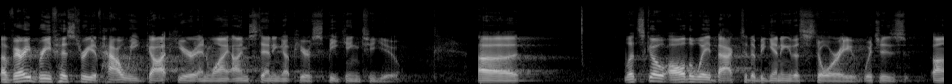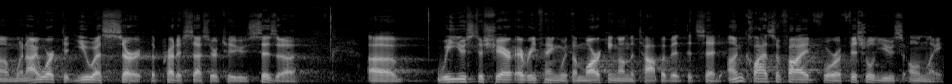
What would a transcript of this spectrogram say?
a very brief history of how we got here and why I'm standing up here speaking to you. Uh, let's go all the way back to the beginning of the story, which is um, when I worked at US CERT, the predecessor to CISA, uh, we used to share everything with a marking on the top of it that said unclassified for official use only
